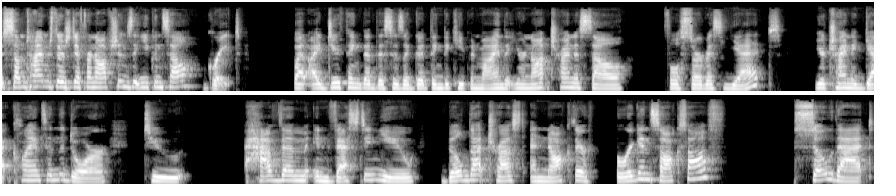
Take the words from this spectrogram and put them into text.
Sometimes there's different options that you can sell. Great. But I do think that this is a good thing to keep in mind that you're not trying to sell full service yet. You're trying to get clients in the door to have them invest in you, build that trust, and knock their friggin' socks off so that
